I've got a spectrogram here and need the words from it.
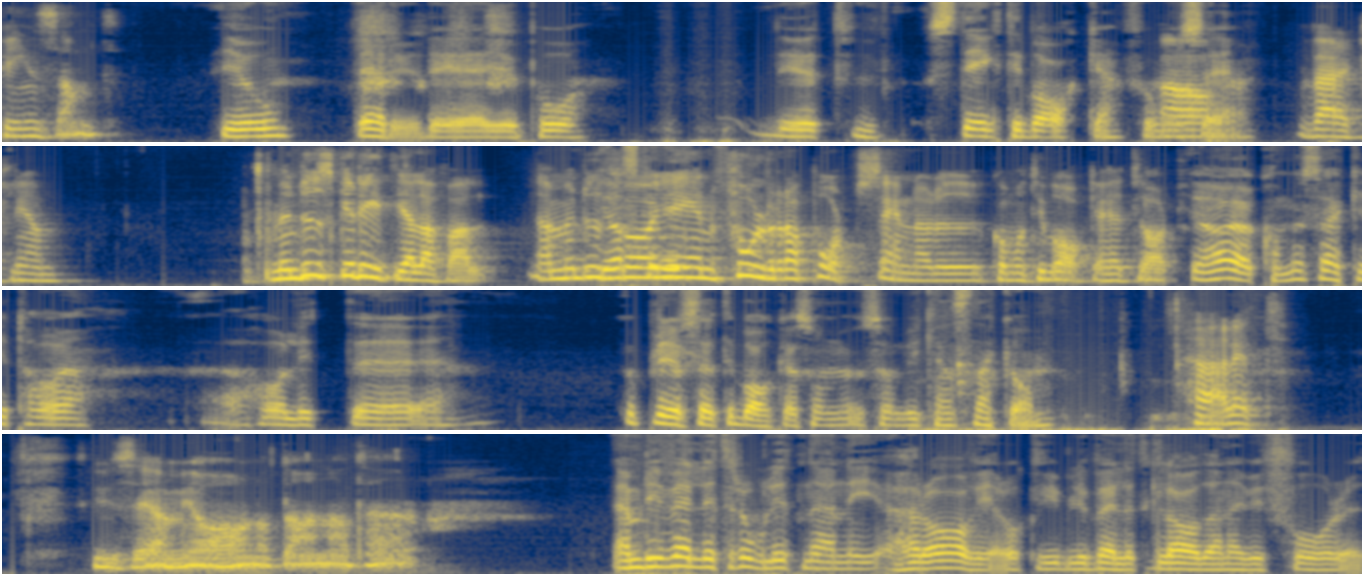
pinsamt. Jo, det är det ju. Det är ju på... Det är ett steg tillbaka, får man Ja. säga. Verkligen. Men du ska dit i alla fall. Ja, men du Jag får ge dit. en full rapport sen när du kommer tillbaka helt klart. Ja, jag kommer säkert ha, ha lite eh, upplevelser tillbaka som, som vi kan snacka om. Härligt. Ska vi se om jag har något annat här det är väldigt roligt när ni hör av er och vi blir väldigt glada när vi får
